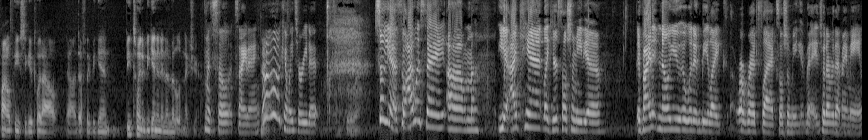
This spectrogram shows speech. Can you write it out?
final piece to get put out. Uh, definitely begin between the beginning and the middle of next year. it's so exciting. Yeah. Oh, I can't wait to read it. So yeah, so I would say, um, yeah, I can't like your social media. If I didn't know you, it wouldn't be like a red flag social media page, whatever that may mean.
